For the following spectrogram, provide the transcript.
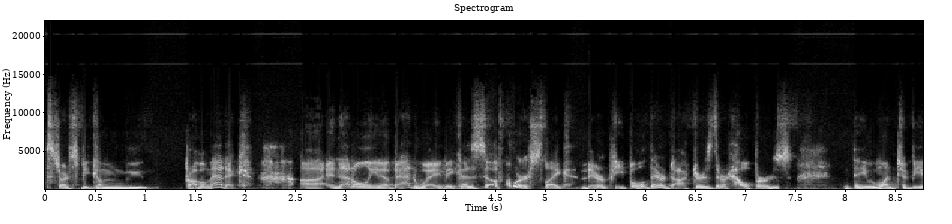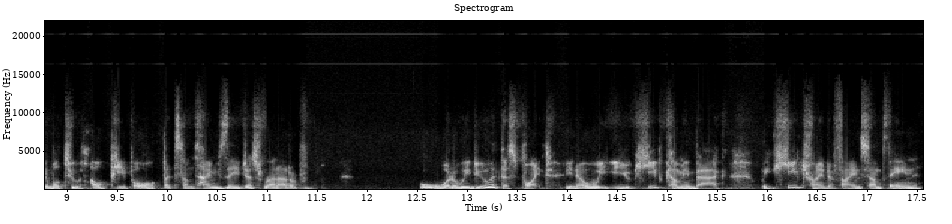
starts to become problematic uh, and not only in a bad way because of course like they're people they're doctors they're helpers. They want to be able to help people but sometimes they just run out of what do we do at this point? You know, we you keep coming back, we keep trying to find something,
